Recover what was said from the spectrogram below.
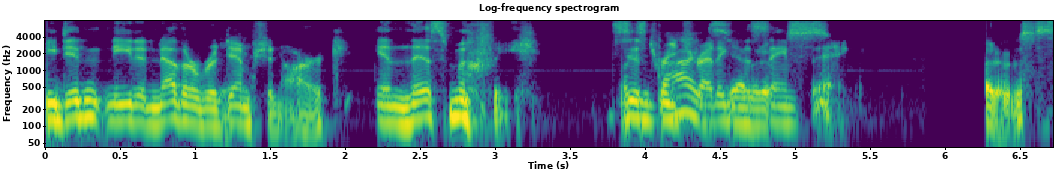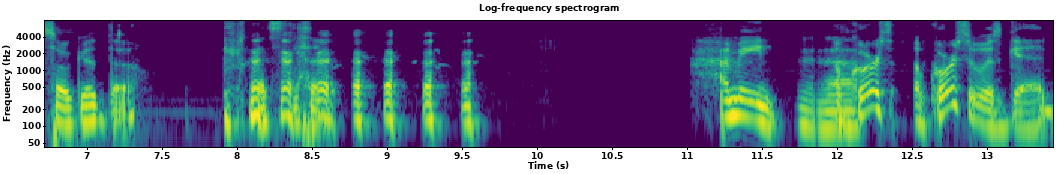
He didn't need another redemption arc in this movie. It's just dies. retreading Yeah, the same was- thing. But it was so good though. That's the thing. I mean, Yeah. of course, of course, it was good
